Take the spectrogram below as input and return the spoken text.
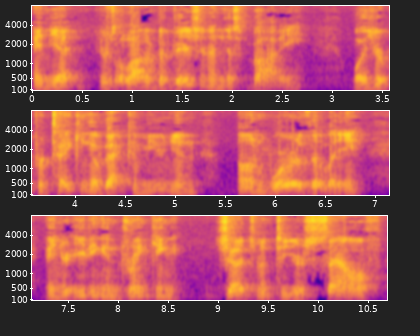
and yet there's a lot of division in this body, well, you're partaking of that communion unworthily, and you're eating and drinking judgment to yourself,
